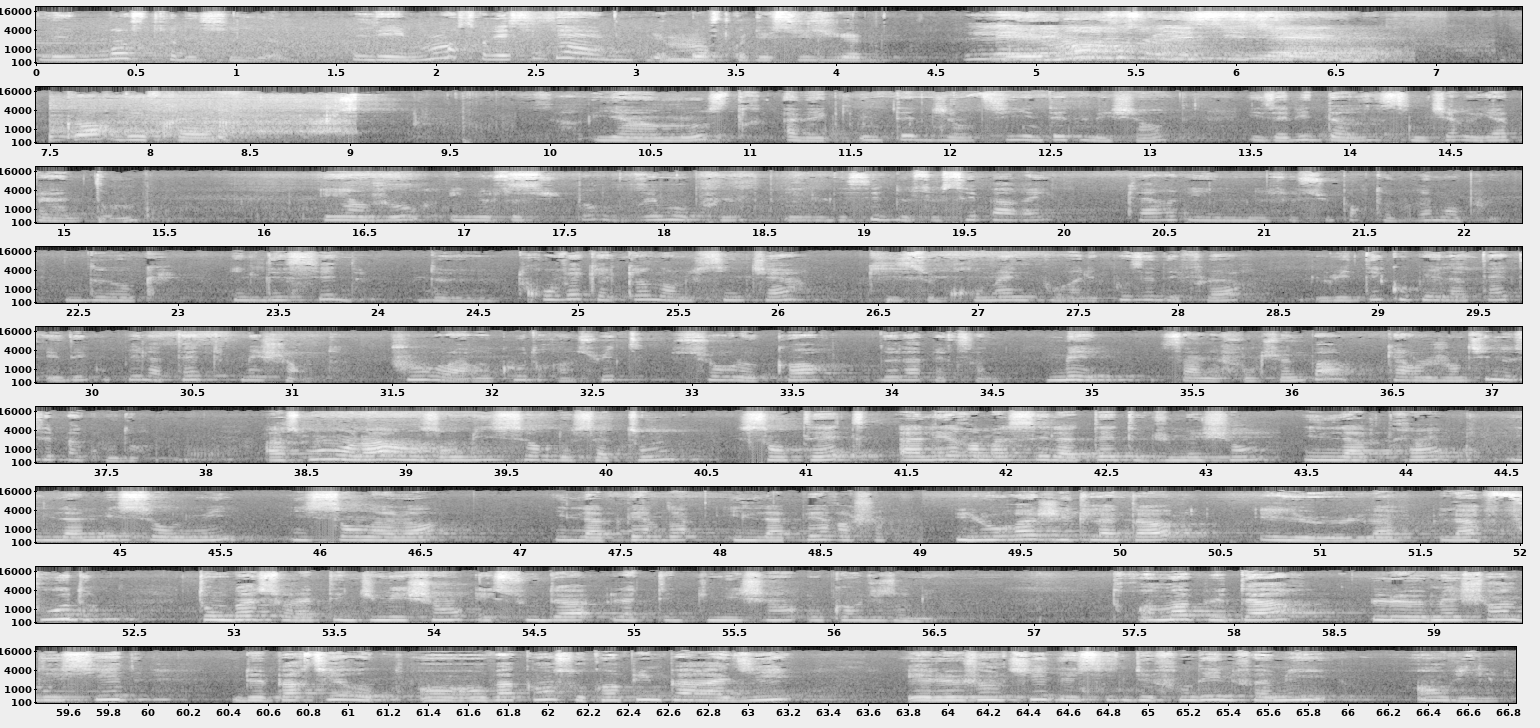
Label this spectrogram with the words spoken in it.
Les monstres des sixièmes. Les monstres des sixièmes. Les monstres des sixièmes. Les monstres des sixièmes. Le corps des frères. Il y a un monstre avec une tête gentille et une tête méchante. Ils habitent dans un cimetière où il y a plein de tombes. Et un jour, ils ne se supportent vraiment plus et ils décident de se séparer car ils ne se supportent vraiment plus. Donc, ils décident de trouver quelqu'un dans le cimetière qui se promène pour aller poser des fleurs, lui découper la tête et découper la tête méchante pour la recoudre ensuite sur le corps de la personne. Mais ça ne fonctionne pas car le gentil ne sait pas coudre. À ce moment-là, un zombie sort de sa tombe, sans tête, allait ramasser la tête du méchant, il la prend, il la met sur lui, il s'en alla, il la perd, il la perd à chaque fois. Et l'orage éclata et euh, la, la foudre tomba sur la tête du méchant et souda la tête du méchant au corps du zombie. Trois mois plus tard, le méchant décide de partir en vacances au camping paradis et le gentil décide de fonder une famille en ville.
